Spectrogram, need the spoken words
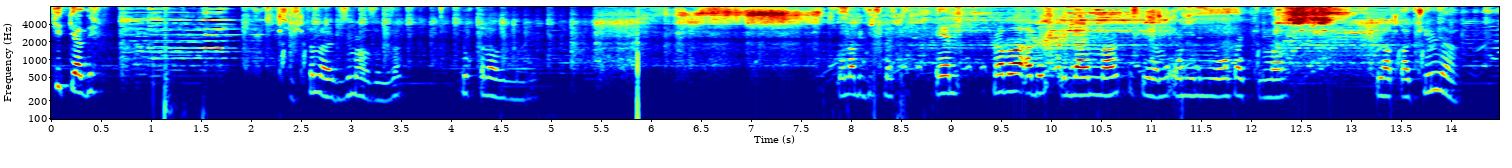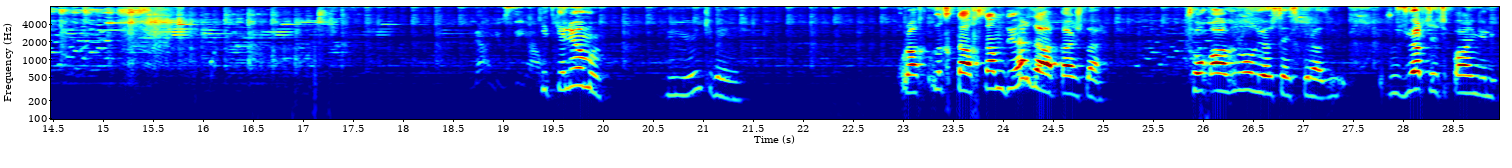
Kit geldi. Sıçtılar bizim ağzımıza. Yok kralım bari. Sonra bir gitme. Hem merhabalar adım İbrahim Maz. Instagram'da 17 milyon takipçim var. Bir dakika açayım da. Kit geliyor mu? Bilmiyorum ki beni. Kulaklık taksam duyar da arkadaşlar. Çok ağır oluyor ses biraz. Rüzgar sesi falan geliyor.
